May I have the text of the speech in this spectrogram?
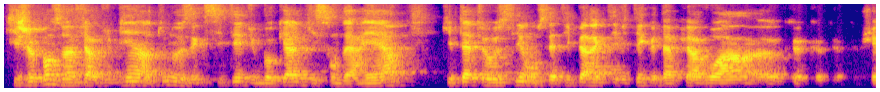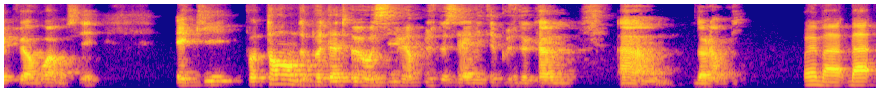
qui je pense va faire du bien à tous nos excités du bocal qui sont derrière, qui peut-être aussi ont cette hyperactivité que tu as pu avoir, euh, que j'ai pu avoir aussi et qui tendent peut-être eux aussi vers plus de sérénité, plus de calme euh, dans leur vie. Ouais, ma, ma,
